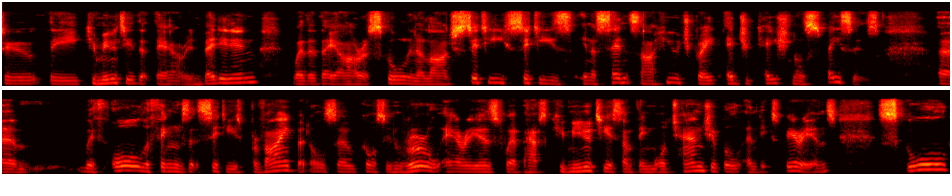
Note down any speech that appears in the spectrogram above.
to the community that they are embedded in, whether they are a school in a large city. Cities, in a sense, are huge, great educational spaces um, with all the things that cities provide, but also, of course, in rural areas where perhaps community is something more tangible and experience, school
